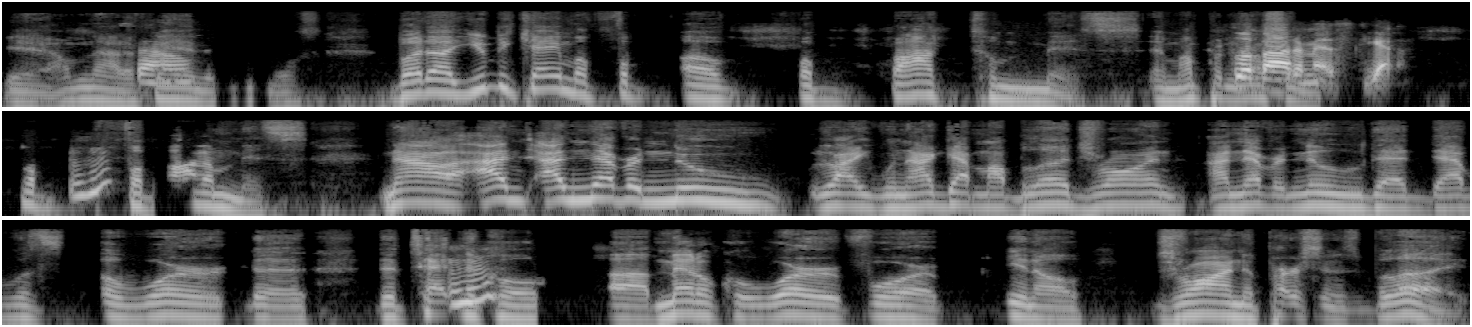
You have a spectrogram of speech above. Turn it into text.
Yeah, I'm not a fan of needles. But uh, you became a a phlebotomist. Am I pronouncing Phlebotomist, yeah. phlebotomist. Now, I I never knew like when I got my blood drawn, I never knew that that was a word, the the technical uh medical word for you know drawing the person's blood.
